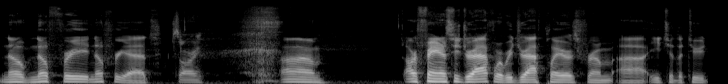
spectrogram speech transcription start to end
no, no free, no free ads. Sorry. Um, our fantasy draft where we draft players from uh, each of the two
